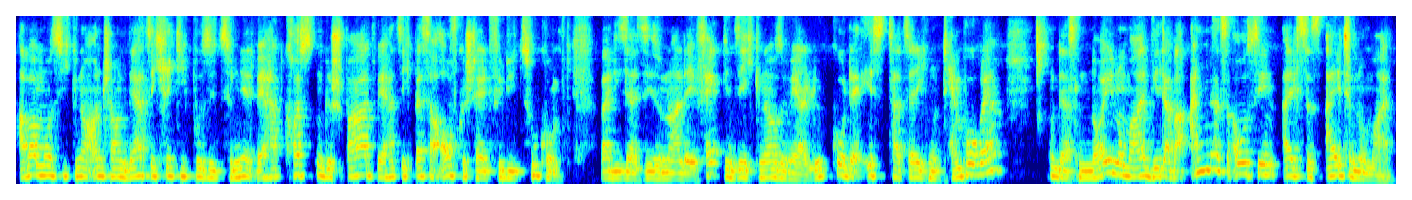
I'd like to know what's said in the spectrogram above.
aber muss sich genau anschauen, wer hat sich richtig positioniert, wer hat Kosten gespart, wer hat sich besser aufgestellt für die Zukunft. Weil dieser saisonale Effekt, den sehe ich genauso wie Herr Lübko, der ist tatsächlich nur temporär und das neue Normal wird aber anders aussehen als das alte Normal.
